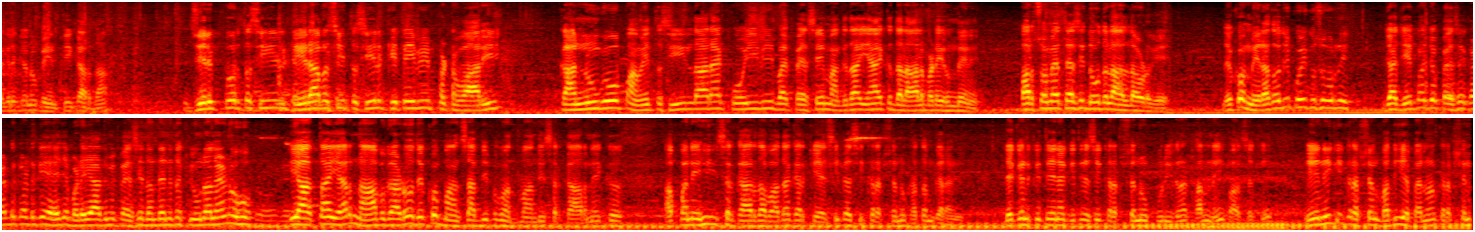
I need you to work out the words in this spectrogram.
ਨਾਗਰਿਕਾਂ ਨੂੰ ਬੇਨਤੀ ਕਰਦਾ, ਜ਼ਿਰਕਪੁਰ ਤਹਿਸੀਲ ਡੇਰਾਬੱਸੀ ਤਹਿਸੀਲ ਕਿਤੇ ਵੀ ਪਟਵਾਰੀ ਕਾਨੂੰਗੋ, ਭਾਵੇਂ ਤਹਿਸੀਲਦਾਰ ਹੈ, ਕੋਈ ਵੀ ਪੈਸੇ ਮੰਗਦਾ ਜਾਂ ਇੱਕ ਦਲਾਲ ਬੜੇ ਹੁੰਦੇ ਨੇ। ਪਰਸੋਂ ਮੈਂ ਇੱਥੇ ਅਸੀਂ ਦੋ ਦਲਾਲ ਦੌੜ ਗਏ। ਦੇਖੋ, ਮੇਰਾ ਤਾਂ ਉਹਦੀ ਕੋਈ ਕਸੂਰ ਨਹੀਂ। ਜਾਂ ਜੇਬਾਂ ਚੋਂ ਪੈਸੇ ਕੱਢ ਕੱਢ ਕੇ ਇਹੋ ਜਿਹੇ ਬੜੇ ਆਦਮੀ ਪੈਸੇ ਦਿੰਦੇ ਨੇ ਤਾਂ ਕਿਉਂ ਨਾ ਲੈਣ ਉਹ? ਇਹ ਆਦਤਾਂ ਯਾਰ ਨਾ ਵਿਗਾੜੋ। ਦੇਖੋ, ਮਾਨ ਸਾਹਿਬ ਦੀ, ਭਗਵੰਤ ਮਾਨ ਦੀ ਸਰਕਾਰ ਨੇ ਇੱਕ ਆਪਾਂ ਨੇ ਹੀ ਸਰਕਾਰ ਦਾ ਵਾਅਦਾ ਕਰਕੇ ਆਏ ਸੀ ਵੀ ਅਸੀਂ ਕਰਪਸ਼ਨ ਨੂੰ ਖਤਮ ਕਰਾਂਗੇ। ਲੇਕਿਨ ਕਿਤੇ ਨਾ ਕਿਤੇ ਅਸੀਂ ਕਰਪਸ਼ਨ ਨੂੰ ਪੂਰੀ ਤਰ੍ਹਾਂ ਠੱਲ ਨਹੀਂ ਪਾ ਸਕੇ। ਇਹ ਨਹੀਂ ਕਿ ਕਰਪਸ਼ਨ ਵਧੀ ਹੈ, ਪਹਿਲਾਂ ਕਰਪਸ਼ਨ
